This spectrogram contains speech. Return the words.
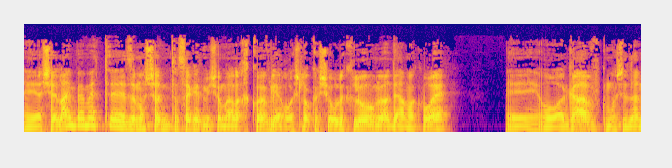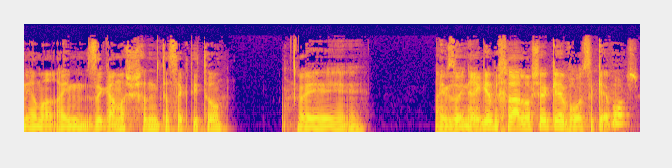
אה, השאלה אם באמת אה, זה מה שאת מתעסקת, מישהו אומר לך, כואב לי הראש, לא קשור לכלום, לא יודע מה קורה. אה, או אגב, כמו שדני אמר, האם זה גם משהו שאת מתעסקת איתו? האם זו אנרגיה בכלל, או שכאב ראש זה כאב ראש?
